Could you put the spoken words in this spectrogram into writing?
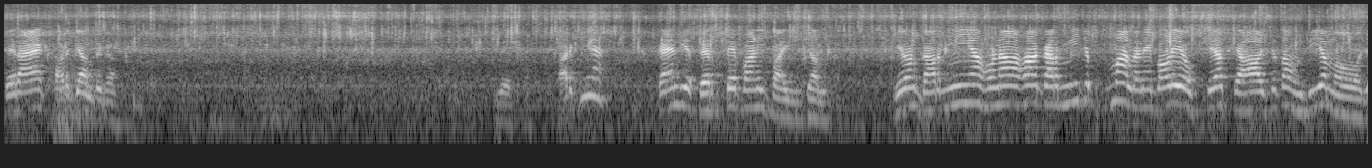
ਫਿਰ ਐ ਖੜ ਜਾਂਦੀਆਂ ਦੇਖ ਖੜ ਗਈ ਨਾ ਕਹਿੰਦੀ ਆ, ਸਿਰ ਤੇ ਪਾਣੀ ਪਾਈ ਚੱਲ। ਜੇ ਹੁਣ ਗਰਮੀ ਆ ਹੁਣ ਆਹ ਗਰਮੀ ਚ ਸੰਭਾਲਣੇ ਵਾਲੇ ਔਖੇ ਆ ਸਿਆਲ ਚ ਤਾਂ ਹੁੰਦੀ ਆ ਮੌਜ।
